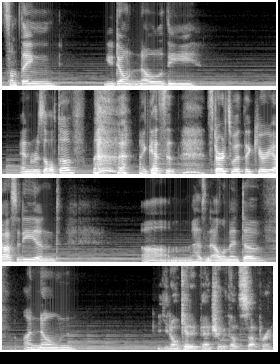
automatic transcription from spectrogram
something you don't know the end result of. I guess it starts with a curiosity and um, has an element of unknown. You don't get adventure without suffering.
